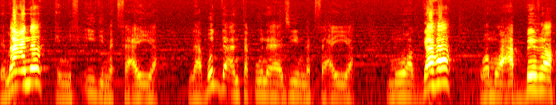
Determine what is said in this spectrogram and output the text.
بمعنى إن في إيدي مدفعية. لابد أن تكون هذه المدفعية موجهة ومعبرة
